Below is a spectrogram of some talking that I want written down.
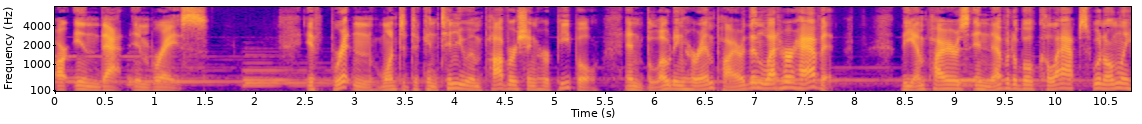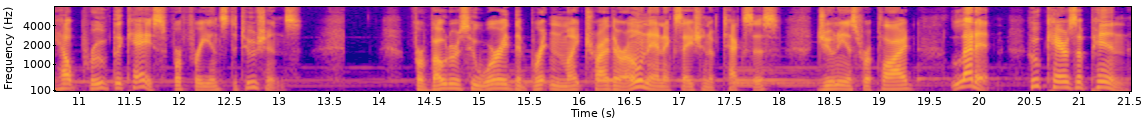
are in that embrace. If Britain wanted to continue impoverishing her people and bloating her empire, then let her have it. The empire's inevitable collapse would only help prove the case for free institutions. For voters who worried that Britain might try their own annexation of Texas, Junius replied, Let it! Who cares a pin?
